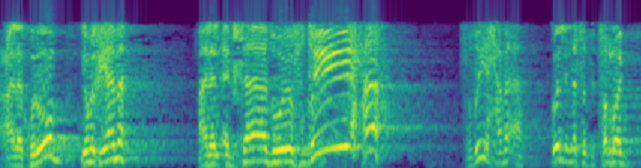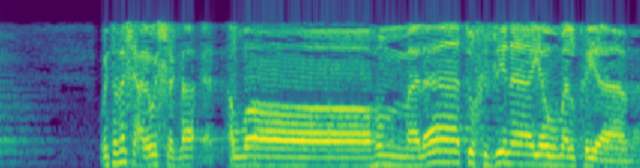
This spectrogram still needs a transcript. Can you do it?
على القلوب يوم القيامة على الأجساد وفضيحة. فضيحة بقى. كل الناس تتفرج وانت ماشي على وشك بقى. اللهم لا تخزنا يوم القيامة.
